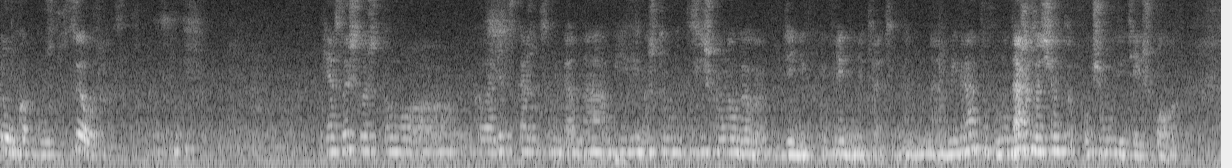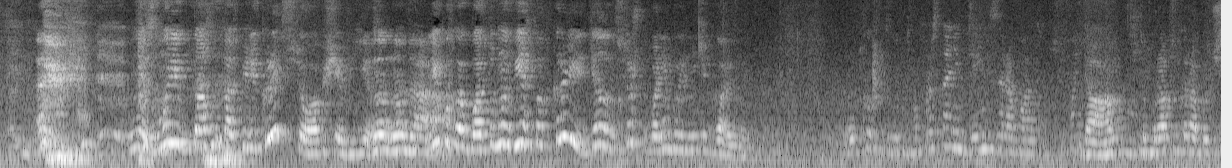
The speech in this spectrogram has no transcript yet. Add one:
Ну, как бы в целом. Я слышала, что Голодец, кажется, недавно объявила, что мы слишком много денег и времени тратим на, на мигрантов. Мы даже зачем-то учим детей в школах. Нет, мы должны так перекрыть все вообще въезд. Ну, ну да. Либо как бы, а то мы въезд открыли и делаем все, чтобы они были нелегальные. Ну, как Вопрос на них деньги зарабатывать. Да, чтобы рабская рабочая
